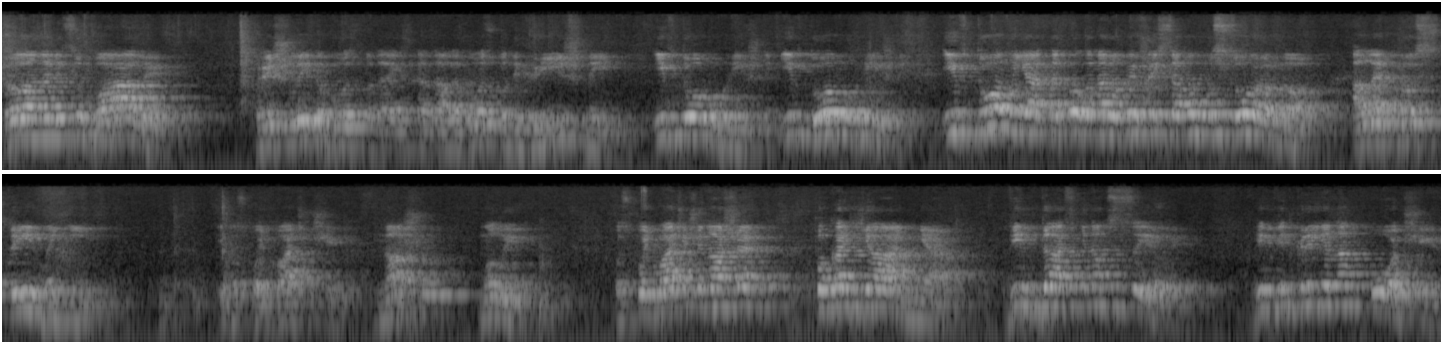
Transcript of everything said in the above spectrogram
проаналізували, прийшли до Господа і сказали, Господи, грішний, і в тому грішний, і в тому грішний, і в тому я такого наробив, що й самому соромно, але прости мені. І Господь, бачачи нашу молитву, Господь, бачачи наше покаяння, Він дасть нам сили, Він відкриє нам очі,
